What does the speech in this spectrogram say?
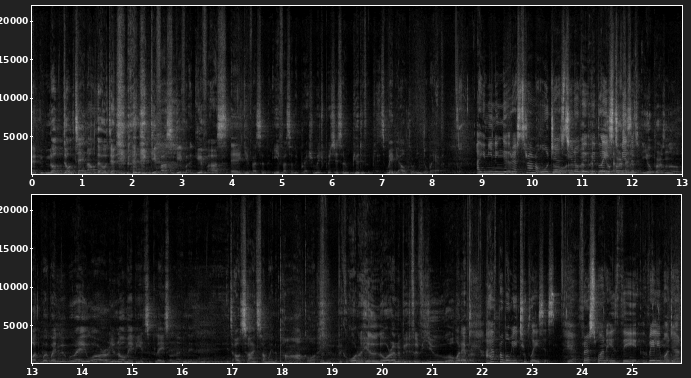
no, don't say now the hotel. give us, give, give us, uh, give us, a, give us an impression. Which, which is a beautiful place? Maybe outdoor, indoor, wherever. Are you meaning a restaurant or just you know No, the, uh, the place your to personal, visit? Your personal, what, what, when where you are, you know, maybe it's a place on, the, in, in, it's outside somewhere in the park or Mm-hmm. on a hill or on a beautiful view or whatever. I have probably two places. Yeah. First one is the really modern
